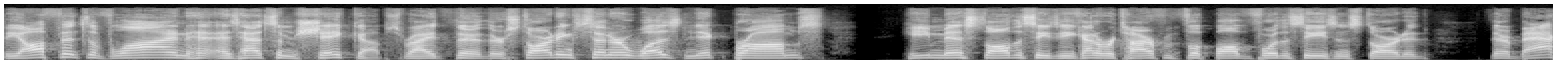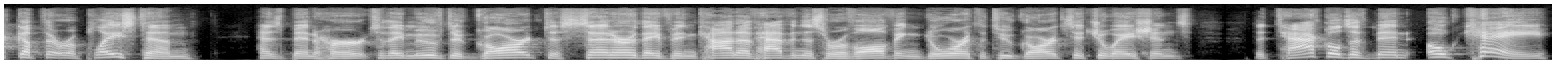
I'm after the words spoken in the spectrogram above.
the offensive line has had some shakeups, right? Their, their starting center was Nick Brahms. He missed all the season. He kind of retired from football before the season started. Their backup that replaced him has been hurt. So they moved a guard to center. They've been kind of having this revolving door at the two guard situations. The tackles have been okay,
